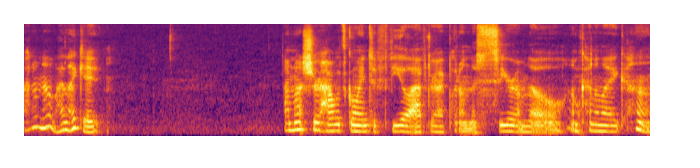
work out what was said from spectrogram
I don't know. I like it. I'm not sure how it's going to feel after I put on the serum though. I'm kind of like, huh.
